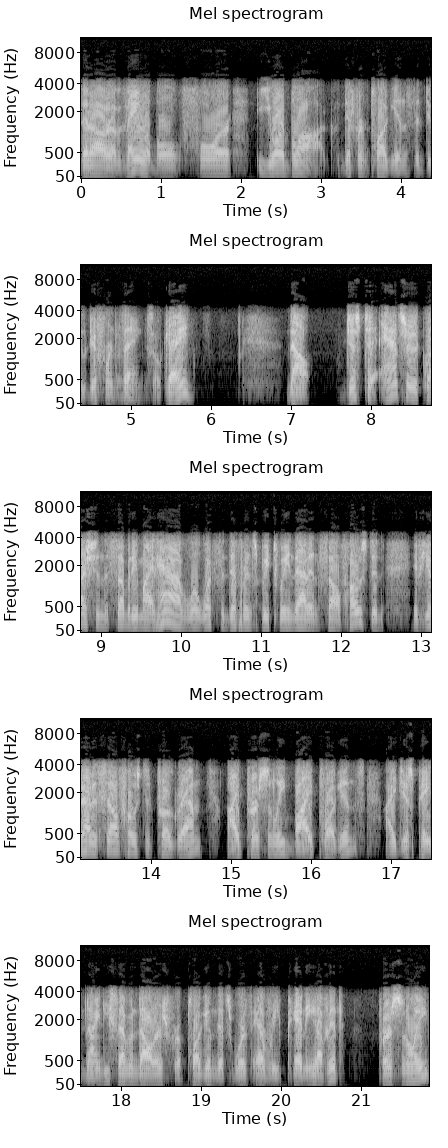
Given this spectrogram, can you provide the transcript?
that are available for your blog. Different plugins that do different things. Okay. Now, just to answer the question that somebody might have, well, what's the difference between that and self hosted? If you had a self hosted program, I personally buy plugins. I just paid $97 for a plugin that's worth every penny of it, personally,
